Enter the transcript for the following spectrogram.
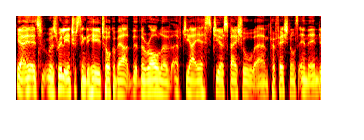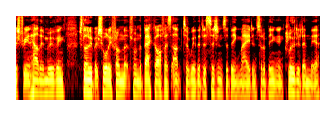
Yeah, it was really interesting to hear you talk about the, the role of, of GIS, geospatial um, professionals in the industry, and how they're moving slowly but surely from the, from the back office up to where the decisions are being made and sort of being included in there,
